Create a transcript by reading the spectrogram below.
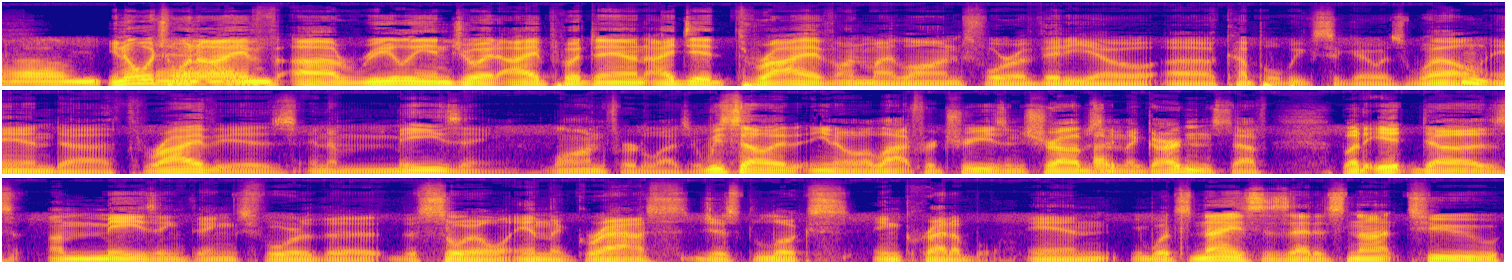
Um, You know which one I've uh, really enjoyed? I put down, I did Thrive on my lawn for a video uh, a couple weeks ago as well, and uh, Thrive is an amazing lawn fertilizer. We sell it, you know, a lot for trees and shrubs and the garden and stuff, but it does amazing things for the the soil and the grass. Just looks incredible. And what's nice is that it's not too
